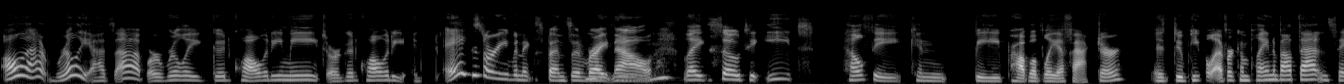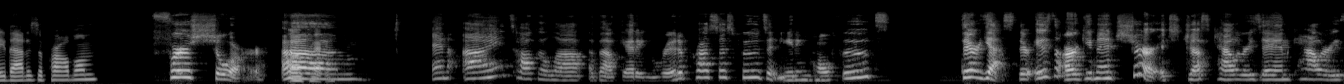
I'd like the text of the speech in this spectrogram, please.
all of that really adds up, or really good quality meat or good quality eggs are even expensive mm-hmm. right now. Mm-hmm. Like, so to eat healthy can be probably a factor. Do people ever complain about that and say that is a problem? For sure. Okay. Um, and I talk a lot about getting rid of processed foods and eating whole foods. There, yes, there is the argument. Sure, it's just calories in, calories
